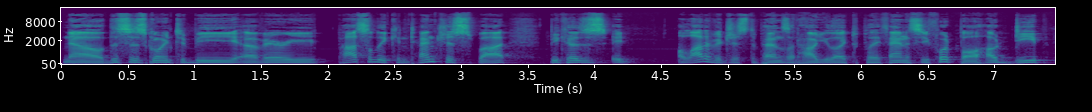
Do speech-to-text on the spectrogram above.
Now this is going to be a very possibly contentious spot because it a lot of it just depends on how you like to play fantasy football. How deep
